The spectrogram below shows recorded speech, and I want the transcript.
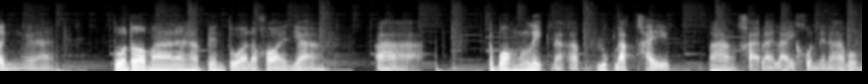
ตึงๆนะฮะ ตัวต่อมานะครับ เป็นตัวละครอย่างอ่ากระบองเหล็กนะครับ ลูกรักใครบ้างขายหลาย ๆ คนเลยนะครับผม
